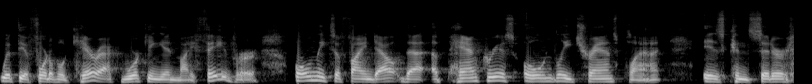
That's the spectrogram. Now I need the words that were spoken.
with the Affordable Care Act working in my favor, only to find out that a pancreas only transplant is considered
